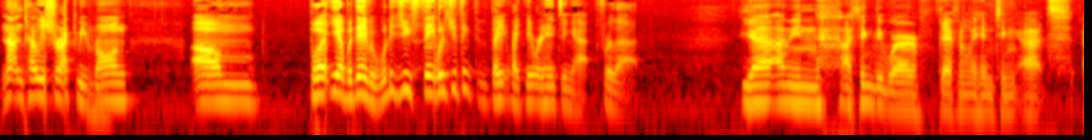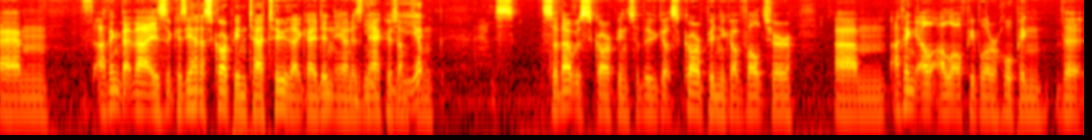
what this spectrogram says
Not entirely sure. I could be wrong. Um, but yeah, but David, what did you think? What did you think that they like they were hinting at for that? Yeah, I mean, I think they were definitely hinting at. Um, I think that that is because he had a scorpion tattoo. That guy didn't he on his neck or something. S- So that was scorpion. So you've got scorpion, you got vulture. Um, I think a, a lot of people are hoping that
